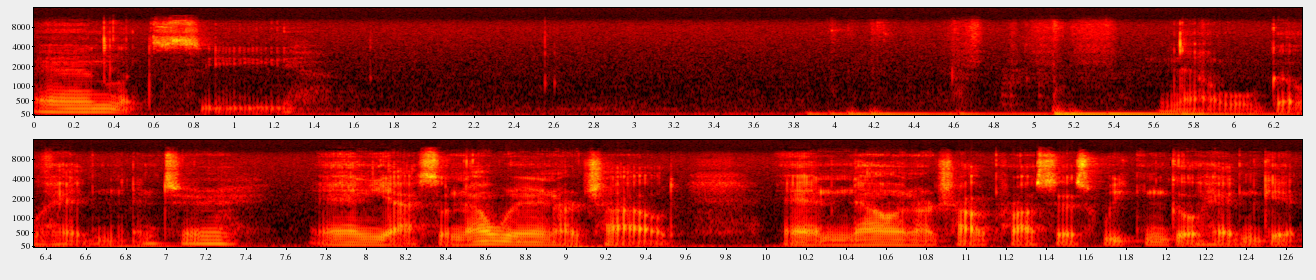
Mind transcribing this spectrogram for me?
and let's see now we'll go ahead and enter And yeah, so now we're in our child. And now in our child process, we can go ahead and get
